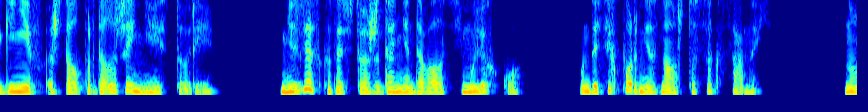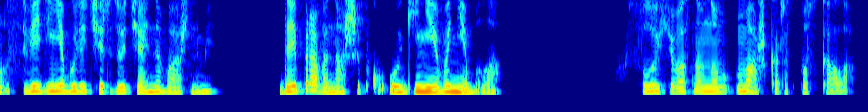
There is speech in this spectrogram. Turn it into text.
Генеев ждал продолжения истории. Нельзя сказать, что ожидание давалось ему легко. Он до сих пор не знал, что с Оксаной. Но сведения были чрезвычайно важными. Да и права на ошибку у Генеева не было. Слухи в основном Машка распускала.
